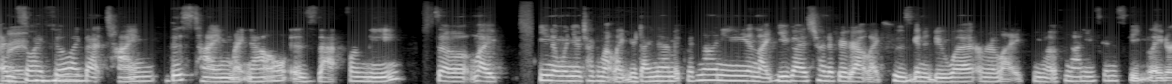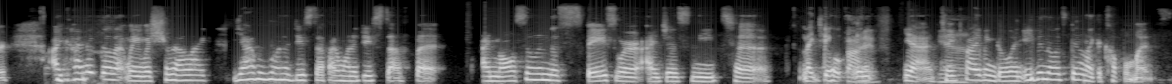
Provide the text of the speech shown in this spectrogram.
and right. so i feel like mm-hmm. that time this time right now is that for me So like, you know, when you're talking about like your dynamic with Nani and like you guys trying to figure out like who's gonna do what or like, you know, if Nani's gonna speak later. I kind of feel that way with Sherelle, like, yeah, we wanna do stuff, I wanna do stuff, but I'm also in this space where I just need to like Take go in- five. yeah, take five and go in, even though it's been like a couple months.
